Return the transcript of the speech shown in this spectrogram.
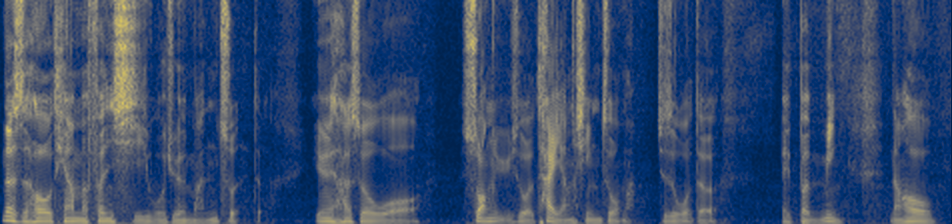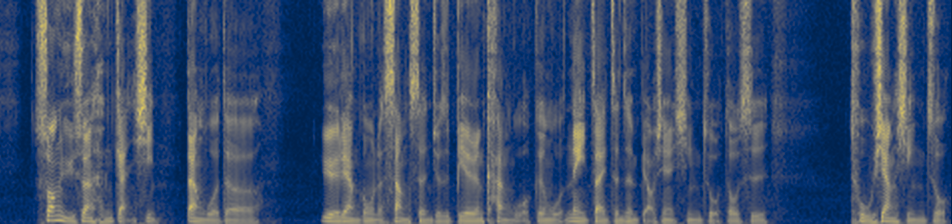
那时候听他们分析，我觉得蛮准的。因为他说我双鱼是我太阳星座嘛，就是我的诶本命。然后双鱼算很感性，但我的月亮跟我的上升，就是别人看我跟我内在真正表现的星座，都是土象星座。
